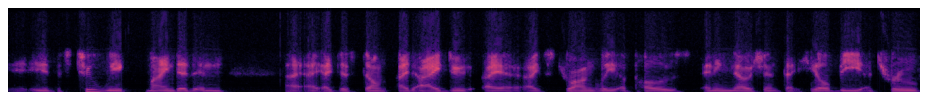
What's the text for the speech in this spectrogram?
it's too weak-minded, and I, I, I just don't. I, I do. I, I strongly oppose any notion that he'll be a true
